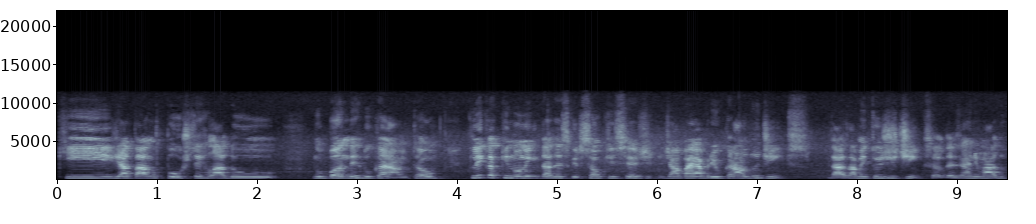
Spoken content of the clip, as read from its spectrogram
Que já tá no pôster lá do no banner do canal. Então, clica aqui no link da descrição que você já vai abrir o canal do Jinx. Das Aventuras de Jinx, é o desenho animado.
